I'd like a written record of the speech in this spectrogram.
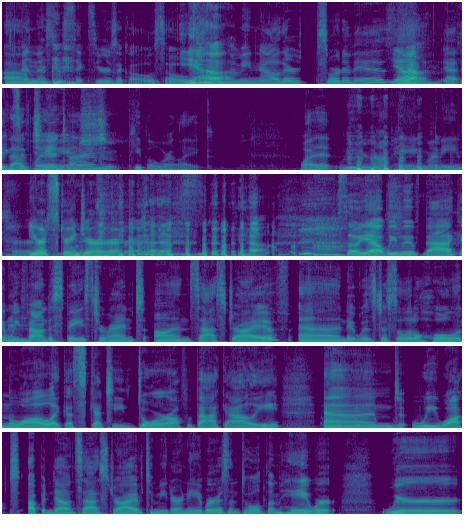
um, and this was six years ago. So Yeah. I mean now there sort of is. Yeah, At things that have point in time, people were like, "What? We're not paying money for." You're a stranger. for us." yeah. So yeah, we moved back and we found a space to rent on Sask Drive and it was just a little hole in the wall, like a sketchy door off a back alley. And we walked up and down Sask Drive to meet our neighbors and told them, hey, we're we're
